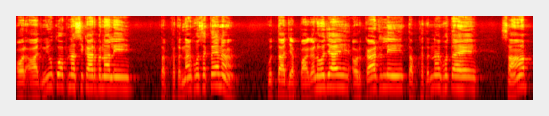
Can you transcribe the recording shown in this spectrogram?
और आदमियों को अपना शिकार बना ले, तब खतरनाक हो सकता है ना? कुत्ता जब पागल हो जाए और काट ले, तब खतरनाक होता है। सांप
